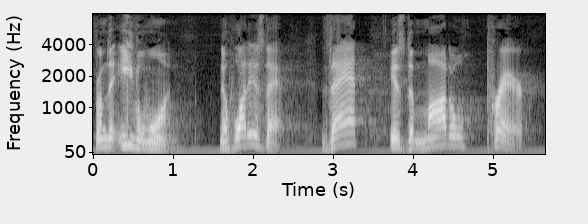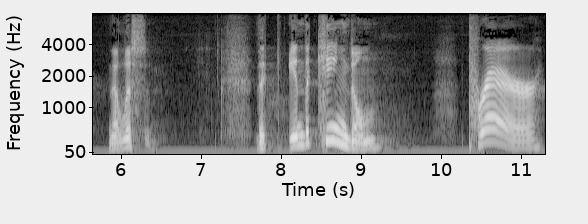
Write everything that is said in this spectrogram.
from the evil one. Now, what is that? That is the model prayer. Now, listen. The, in the kingdom, prayer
